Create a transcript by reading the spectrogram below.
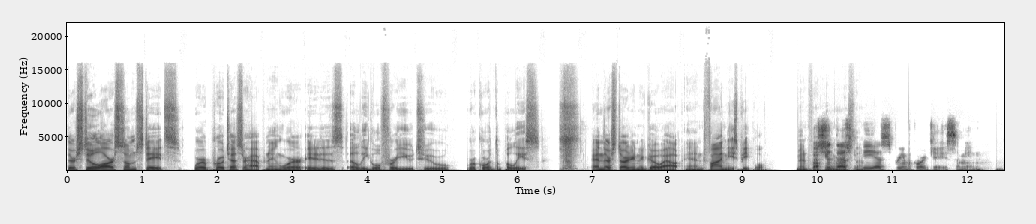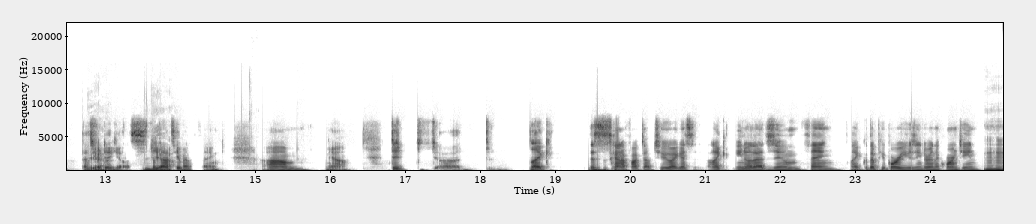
there still are some states where protests are happening where it is illegal for you to record the police. And they're starting to go out and find these people and That fucking should, that arrest should them. be a Supreme Court case. I mean, that's Yeah. ridiculous. That Yeah. that's even a thing. Um, yeah. Did uh, like this is kind of fucked up too. I guess like you know that Zoom thing like that people are using during the quarantine. hmm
